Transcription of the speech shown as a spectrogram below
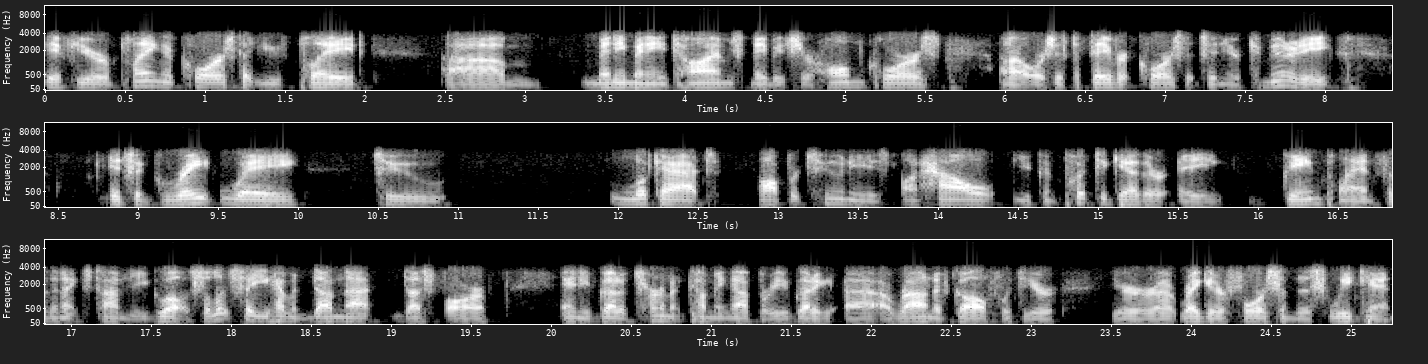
if you're playing a course that you've played um, many, many times, maybe it's your home course uh, or it's just a favorite course that's in your community, it's a great way to look at opportunities on how you can put together a game plan for the next time that you go out. So let's say you haven't done that thus far, and you've got a tournament coming up, or you've got a, a round of golf with your your uh, regular foursome this weekend.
